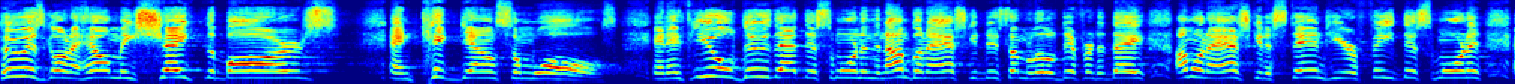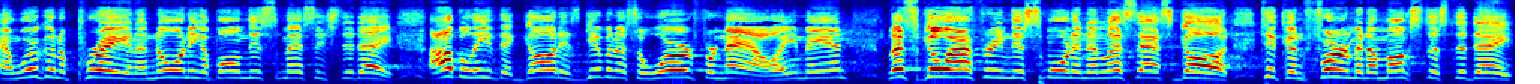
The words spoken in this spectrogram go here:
Who is going to help me shake the bars and kick down some walls. And if you'll do that this morning, then I'm going to ask you to do something a little different today. I'm going to ask you to stand to your feet this morning and we're going to pray an anointing upon this message today. I believe that God has given us a word for now. Amen. Let's go after Him this morning and let's ask God to confirm it amongst us today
